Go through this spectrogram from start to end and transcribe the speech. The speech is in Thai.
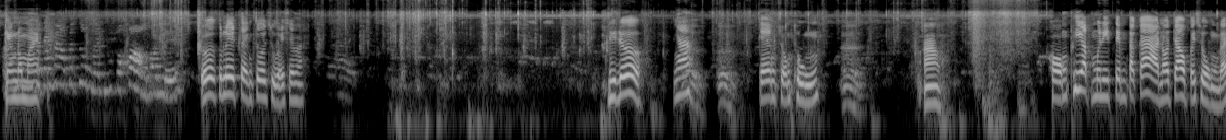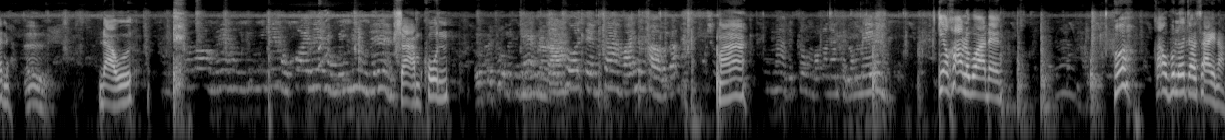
แกงหน่อไม้จะได้เข้าไปสู้เหมือนปกครองพร้อมเลยเออ ก็เลยแต่งตัวสวยใช่ไหมนี่เด้อไงเออเออ แกงสองถุง เออ อ้าว ของเพียบมือนี้เต็มตะกร้าเนาะเจ้าไปส่งได้เนี่ย เออ ดาวเอ้ย ปลาล่องแม่ของมีแม่ของคอย แม่ของไม่ยิ้วแม่สามคน เออไปช่วยไปแยยิ้กมเป็นะนถ้วยเต็มชามไว้ให้เขาแล้วก็มา หน้าไปส่งบักอันนั้นเป็นโรงเรียนเกี่ยวข้าวระบาแดงเฮ้อข้าวไปเลยเจ้าใส่น่ะ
